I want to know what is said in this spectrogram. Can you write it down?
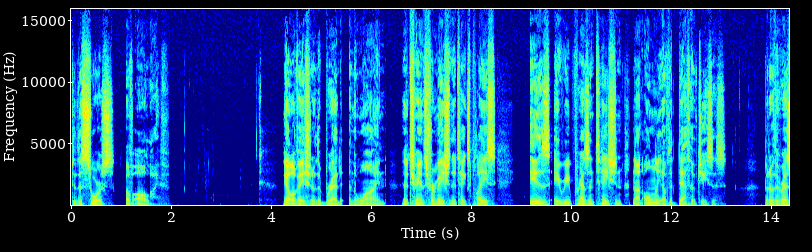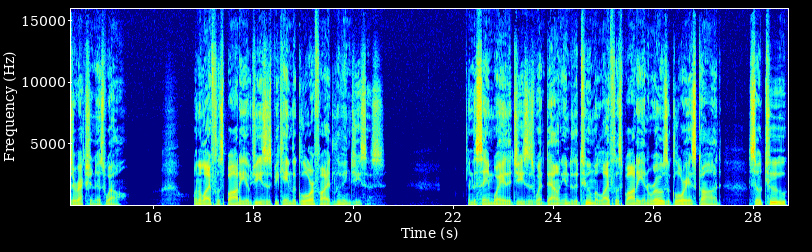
to the source of all life. The elevation of the bread and the wine and the transformation that takes place is a representation not only of the death of Jesus, but of the resurrection as well. When the lifeless body of Jesus became the glorified living Jesus, in the same way that Jesus went down into the tomb a lifeless body and rose a glorious God, so too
